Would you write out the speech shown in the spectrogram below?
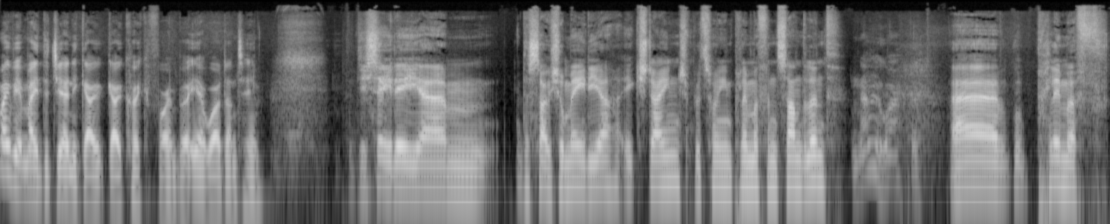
maybe it made the journey go go quicker for him. But yeah, well done to him. Did you see the um, the social media exchange between Plymouth and Sunderland? No, what happened? Uh, Plymouth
